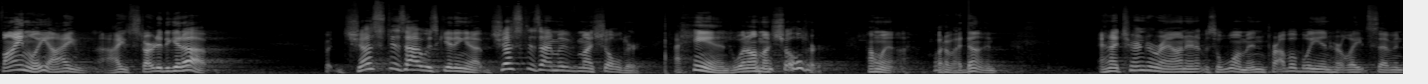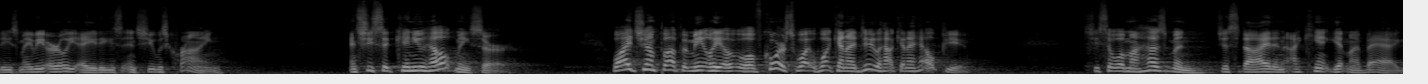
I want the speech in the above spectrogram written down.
finally, I, I started to get up. But just as I was getting up, just as I moved my shoulder, a hand went on my shoulder. I went, What have I done? And I turned around, and it was a woman, probably in her late 70s, maybe early 80s, and she was crying. And she said, Can you help me, sir? Well, I jump up immediately. Oh, well, of course, what, what can I do? How can I help you? She said, Well, my husband just died, and I can't get my bag.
